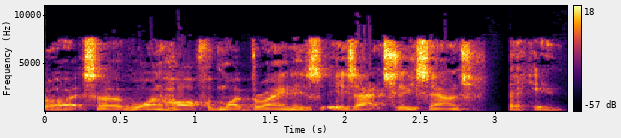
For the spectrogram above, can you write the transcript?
Right. So one half of my brain is is actually sound checking.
